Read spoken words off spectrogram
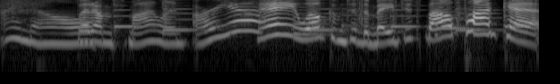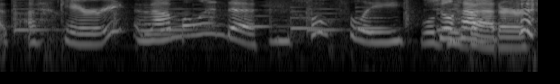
I know. But I'm smiling. Are you? Hey, welcome to the Made Ya Smile podcast. I'm Carrie. and I'm Melinda. And hopefully we'll She'll do have- better.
